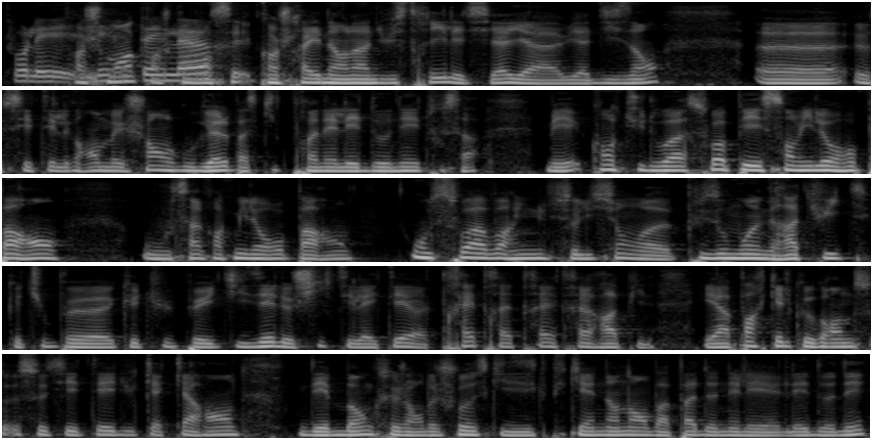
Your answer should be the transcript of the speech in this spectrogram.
pour les, Franchement, quand, je quand je travaillais dans l'industrie, Laetitia, il y a, il y a 10 ans, euh, c'était le grand méchant Google parce qu'il te prenait les données, tout ça. Mais quand tu dois soit payer 100 000 euros par an ou 50 000 euros par an, ou soit avoir une solution euh, plus ou moins gratuite que tu peux que tu peux utiliser, le shift il a été euh, très très très très rapide. Et à part quelques grandes sociétés du CAC 40, des banques, ce genre de choses qui expliquaient non non on va pas donner les, les données,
